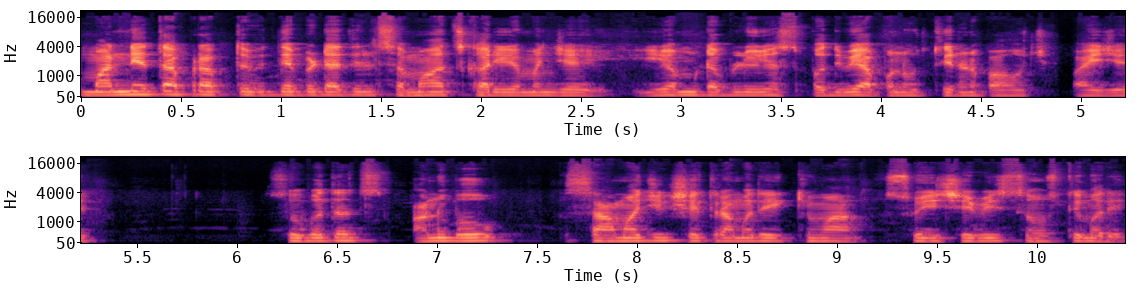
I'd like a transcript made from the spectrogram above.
मान्यताप्राप्त विद्यापीठातील समाजकार्य म्हणजे एम डब्ल्यू एस पदवी आपण उत्तीर्ण पाहू पाहिजेत सोबतच अनुभव सामाजिक क्षेत्रामध्ये किंवा स्वयंसेवी संस्थेमध्ये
